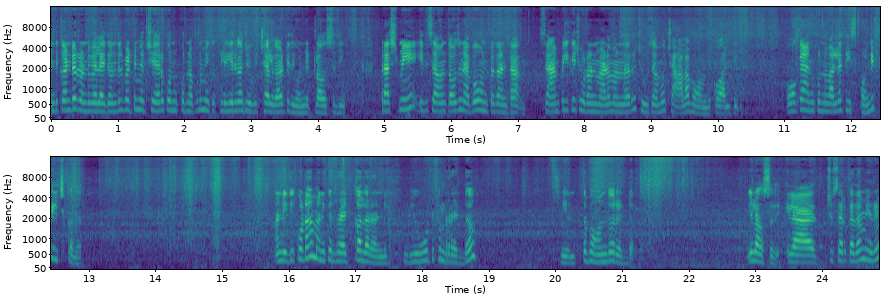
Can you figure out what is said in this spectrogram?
ఎందుకంటే రెండు వేల ఐదు వందలు పెట్టి మీరు చీర కొనుక్కున్నప్పుడు మీకు క్లియర్గా చూపించాలి కాబట్టి ఇదిగోండి ఇట్లా వస్తుంది. ట్రస్ట్ మీ ఇది సెవెన్ థౌజండ్ అబవ్ ఉంటుందంట. శాంపిల్కి చూడండి మేడం అన్నారు. చూసాము చాలా బాగుంది క్వాలిటీ. ఓకే అనుకున్న వాళ్ళే తీసుకోండి పీచ్ కలర్. అండ్ ఇది కూడా మనకి రెడ్ కలర్ అండి. Beautiful red. అసలు ఎంత బాగుందో రెడ్. ఇలా వస్తుంది. ఇలా చూసారు కదా మీరు?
